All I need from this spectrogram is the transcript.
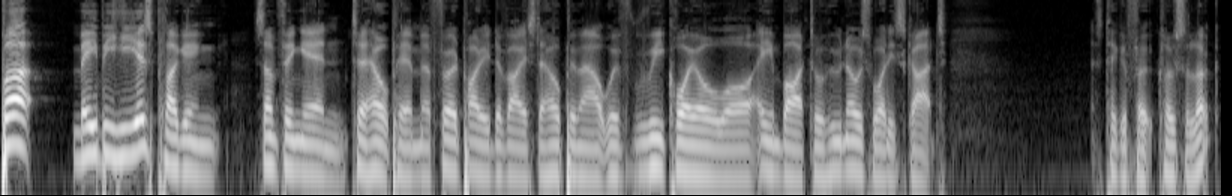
But maybe he is plugging something in to help him, a third party device to help him out with recoil or aimbot or who knows what he's got. Let's take a closer look.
